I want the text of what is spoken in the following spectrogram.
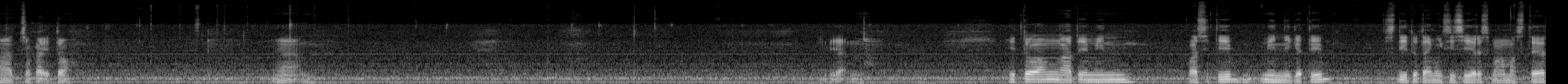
At saka ito. Ayan Yan. Ito ang ating min positive, min negative. Tapos dito tayo magsisiris mga master.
